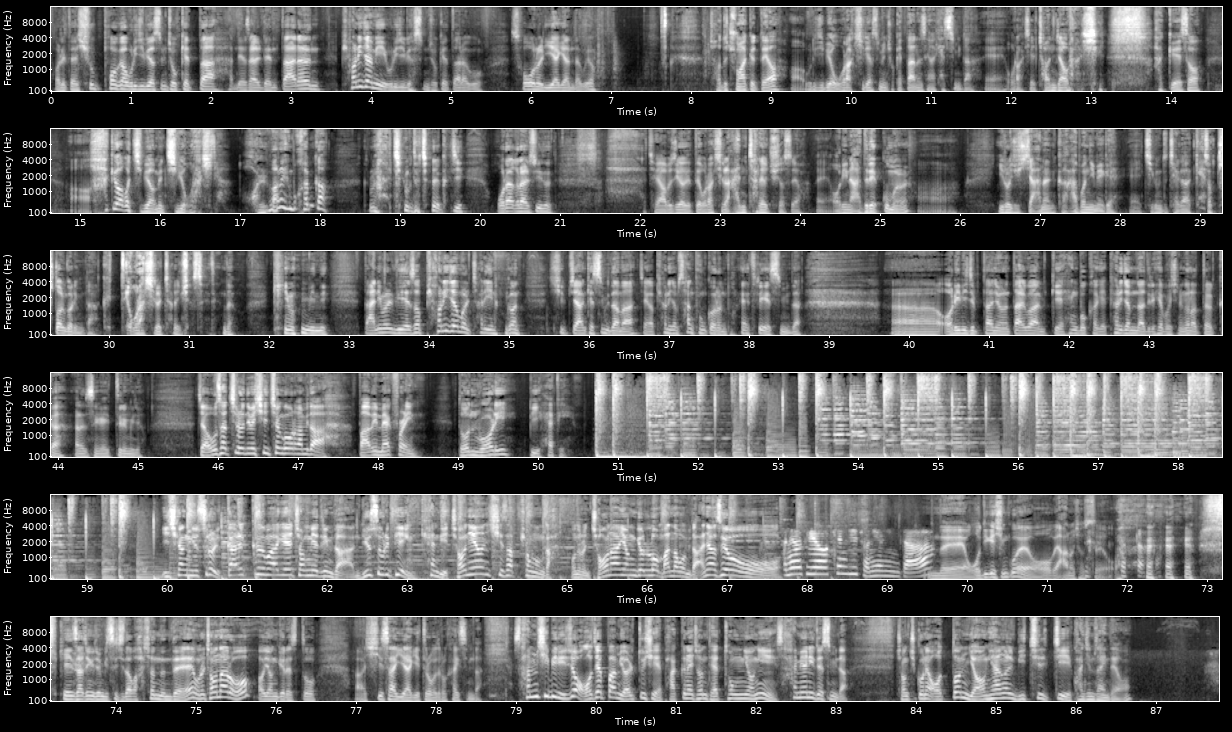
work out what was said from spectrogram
어릴 때 슈퍼가 우리 집이었으면 좋겠다. 4살 된 딸은 편의점이 우리 집이었으면 좋겠다라고 소원을 이야기한다고요? 저도 중학교 때요, 어, 우리 집이 오락실이었으면 좋겠다는 생각했습니다. 예, 오락실, 전자오락실. 학교에서, 어, 학교하고 집에 오면 집이 오락실이야. 얼마나 행복합니까? 그러면 아침부터 저녁까지 오락을 할 수 있는, 아, 제 아버지가 그때 오락실을 안 차려주셨어요. 예, 어린 아들의 꿈을, 어, 이뤄주시지 않은 그 아버님에게, 예, 지금도 제가 계속 투덜거립니다. 그때 오락실을 차려주셨어야 된다고. 김은민이 따님을 위해서 편의점을 차리는 건 쉽지 않겠습니다만 제가 편의점 상품권은 보내드리겠습니다. 아, 어린이집 다녀오는 딸과 함께 행복하게 편의점 나들이 해보시는 건 어떨까 하는 생각이 드는군요. 자, 5475님의 신청곡으로 갑니다. 바비 맥퍼린, Don't worry, be happy. 이 시각 뉴스를 깔끔하게 정리해드립니다. 뉴스 브리핑 캔디 전혜연 시사평론가. 오늘은 전화 연결로 만나봅니다. 안녕하세요. 안녕하세요. 캔디 전혜연입니다. 네, 어디 계신 거예요? 왜 안 오셨어요? 개인 사정이 좀 있으시다고 하셨는데 오늘 전화로 연결해서 또 시사 이야기 들어보도록 하겠습니다. 30일이죠. 어젯밤 12시에 박근혜 전 대통령이 사면이 됐습니다. 정치권에 어떤 영향을 미칠지 관심사인데요.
